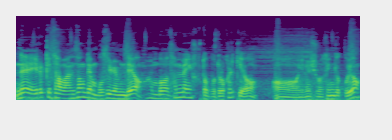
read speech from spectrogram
네, 이렇게 다 완성된 모습인데요. 한번 선명식도 보도록 할게요. 어, 이런 식으로 생겼고요.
